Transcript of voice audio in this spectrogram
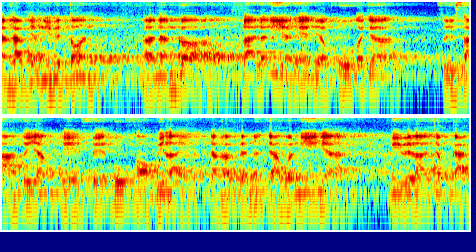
นะครับ อย่างนี้เป็นต้นอันนั้นก็รายละเอียดเนี่ยเดี๋ยวครูก็จะ สื่อสารไปยังเพจ Facebook ของวิไลนะครับ แต่เนื่องจากวันนี้เนี่ยมีเวลาจำกัด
